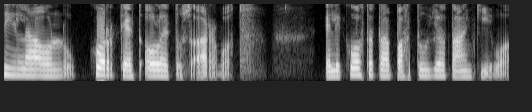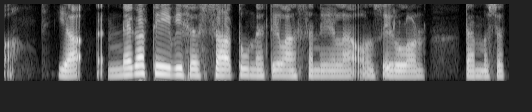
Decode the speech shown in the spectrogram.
niillä on korkeat oletusarvot, eli kohta tapahtuu jotain kivaa. Ja negatiivisessa tunnetilassa niillä on silloin tämmöiset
